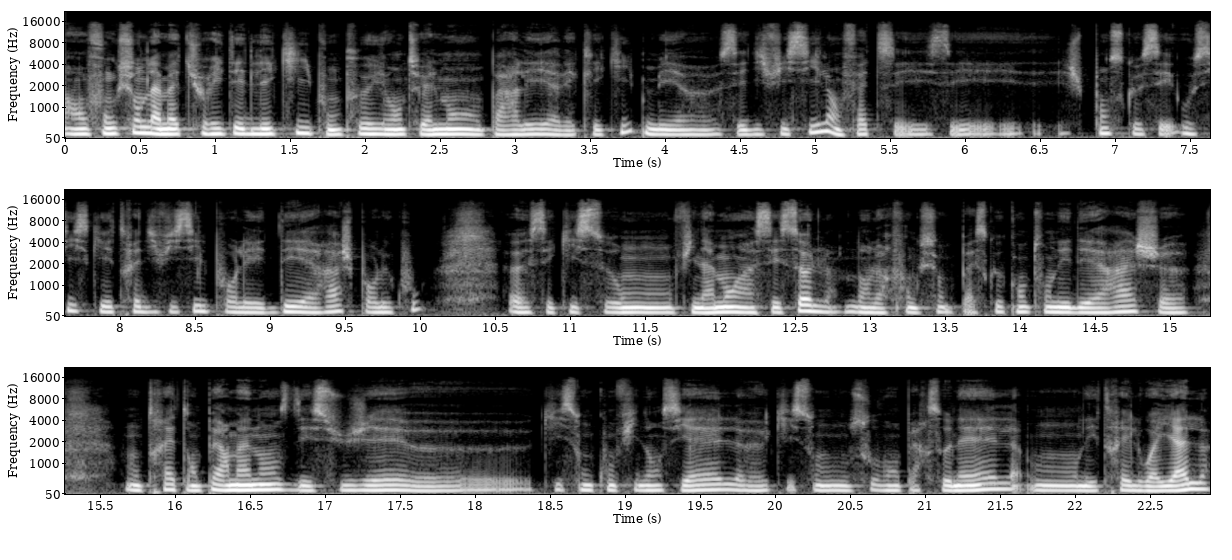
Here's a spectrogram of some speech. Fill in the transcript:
En fonction de la maturité de l'équipe, on peut éventuellement en parler avec l'équipe, mais euh, c'est difficile. En fait, c'est, je pense que c'est aussi ce qui est très difficile pour les DRH, pour le coup, euh, c'est qu'ils sont finalement assez seuls dans leur fonction. Parce que quand on est DRH, euh, on traite en permanence des sujets qui sont confidentiels, qui sont souvent personnels, on est très loyal.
